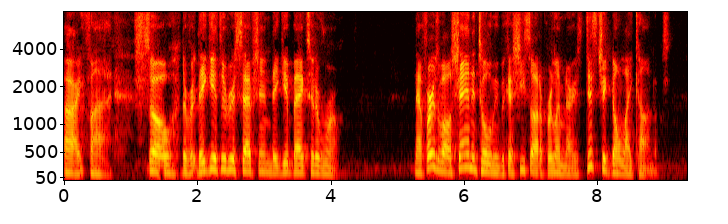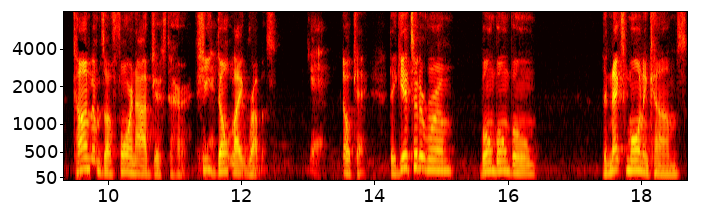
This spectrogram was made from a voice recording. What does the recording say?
All right, fine. So the, they get through the reception, they get back to the room. Now, first of all, Shannon told me because she saw the preliminaries. This chick don't like condoms. Condoms are foreign objects to her. She don't like rubbers. Yeah. Okay. They get to the room, boom, boom, boom. The next morning comes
